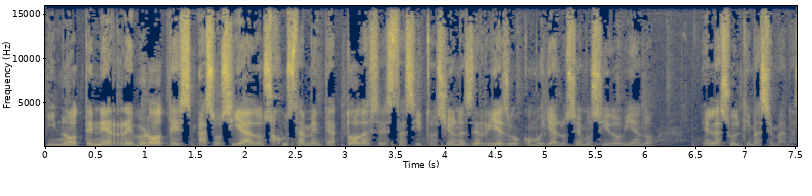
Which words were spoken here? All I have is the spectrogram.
y no tener rebrotes asociados justamente a todas estas situaciones de riesgo como ya los hemos ido viendo en las últimas semanas.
